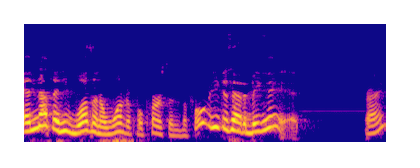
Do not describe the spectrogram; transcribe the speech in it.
And not that he wasn't a wonderful person before, he just had a big head. Right?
